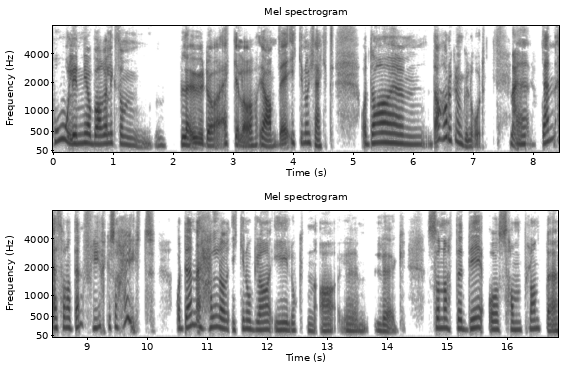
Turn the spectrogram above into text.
hol inni og bare liksom blaut og ekkel og Ja, det er ikke noe kjekt. Og da, ehm, da har du ikke noen gulrot. Eh, den er sånn at den flyr ikke så høyt. Og den er heller ikke noe glad i lukten av um, løk. Sånn at det å samplante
